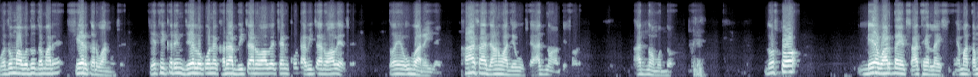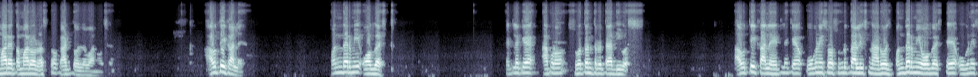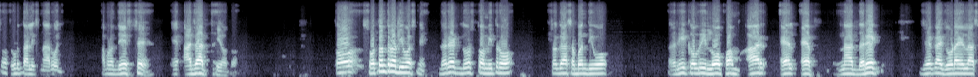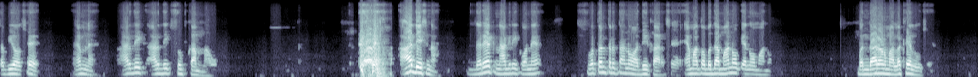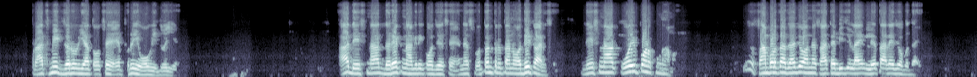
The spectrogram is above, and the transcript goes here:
વધુમાં વધુ તમારે શેર કરવાનું છે. જેથી કરીને જે લોકોને ખરાબ વિચારો આવે છે અને ખોટા વિચારો આવે છે, તો એ ઊભા રહી જાય. ખાસ આ જાણવા જેવું છે આજનો એપિસોડ આજનો મુદ્દો. દોસ્તો, બે વાર્તા એક સાથે લઈશ. એમાં તમારે તમારો રસ્તો કાઢતો જવાનો છે. આવતીકાલે પંદરમી ઓગસ્ટ, એટલે કે આપણો સ્વતંત્રતા દિવસ. આવતીકાલે એટલે કે ઓગણીસો સુડતાલીસ ના રોજ, પંદરમી ઓગસ્ટે ઓગણીસો સુડતાલીસ ના રોજ આપણો દેશ છે. એ આઝાદ થયો હતો. તો સ્વતંત્ર દિવસની દરેક દોસ્તો, મિત્રો, સગા સંબંધીઓ recovery law firm R L F ના દરેક જે કાંઈ જોડાયેલા સભ્યો છે, એમને હાર્દિક હાર્દિક શુભકામનાઓ. આ દેશના દરેક નાગરિકોને સ્વતંત્રતાનો અધિકાર છે. એમાં તો બધા માનો કે ન માનો? બંધારણમાં લખેલું છે. પ્રાથમિક જરૂરિયાતો છે એ ફ્રી હોવી જોઈએ. આ દેશના દરેક નાગરિકો જે છે એને સ્વતંત્રતાનો અધિકાર છે. દેશના કોઈ પણ ખૂણામાં. સાંભળતા જાજો અને સાથે બીજી લાઈન લેતા રહેજો બધા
